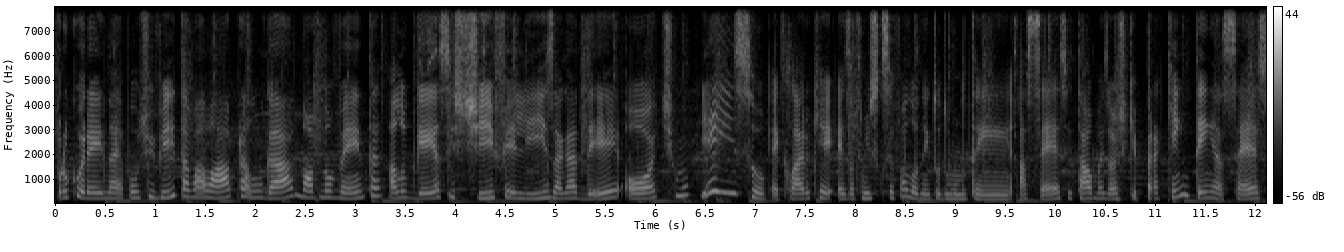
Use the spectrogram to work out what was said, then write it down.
procurei na Apple TV, tava lá pra alugar, 9,90. Aluguei, assisti, feliz, HD, ótimo. E é isso. É claro que é exatamente isso que você falou, nem todo mundo tem acesso e tal, mas eu acho que pra quem tem acesso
